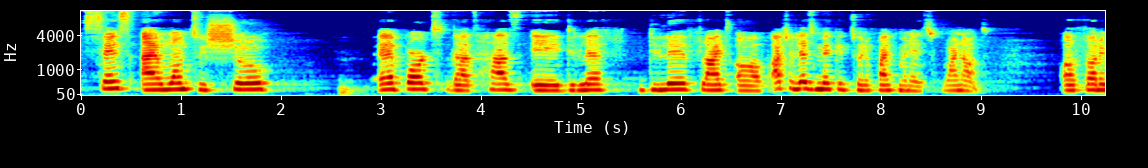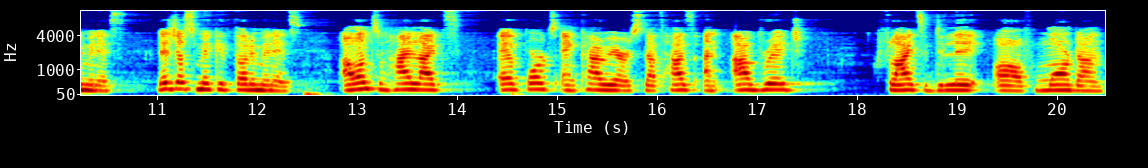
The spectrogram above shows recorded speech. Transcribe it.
since I want to show airport that has a delay delay flight of actually let's make it 25 minutes. Why not? Or 30 minutes. Let's just make it 30 minutes I want to highlight airports and carriers that has an average flight delay of more than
